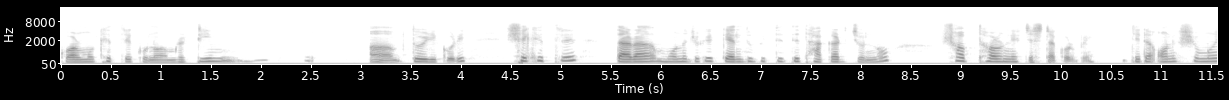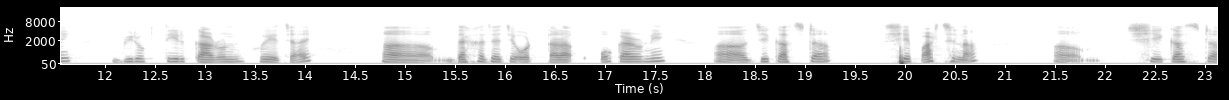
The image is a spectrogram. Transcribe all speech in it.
কর্মক্ষেত্রে কোনো আমরা টিম তৈরি করি, সেক্ষেত্রে তারা মনোযোগের কেন্দ্রবিন্দুতে থাকার জন্য সব ধরনের চেষ্টা করবে। যেটা অনেক সময় বিরক্তির কারণ হয়ে যায়। দেখা যায় যে ওর, তারা ও কারণে আহ যে কাজটা সে পারছে না সেই কাজটা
